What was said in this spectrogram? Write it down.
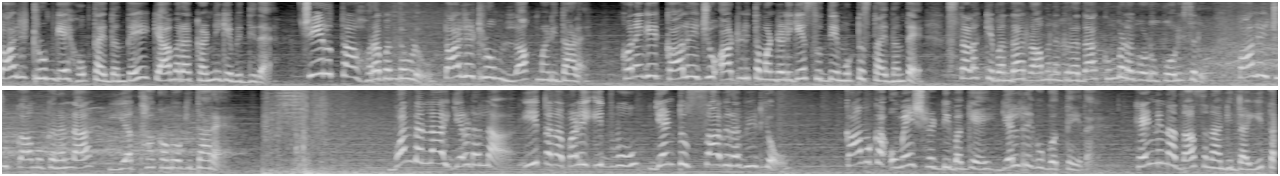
ಟಾಯ್ಲೆಟ್ ರೂಮ್ಗೆ ಹೋಗ್ತಾ ಇದ್ದಂತೆ ಕ್ಯಾಮರಾ ಕಣ್ಣಿಗೆ ಬಿದ್ದಿದೆ. ಚೀರುತ್ತಾ ಹೊರಬಂದವಳು ಟಾಯ್ಲೆಟ್ ರೂಮ್ ಲಾಕ್ ಮಾಡಿದ್ದಾಳೆ. ಕೊನೆಗೆ ಕಾಲೇಜು ಆಡಳಿತ ಮಂಡಳಿಗೆ ಸುದ್ದಿ ಮುಟ್ಟಿಸ್ತಾ ಇದ್ದಂತೆ ಸ್ಥಳಕ್ಕೆ ಬಂದ ರಾಮನಗರದ ಕುಂಬಳಗೋಡು ಪೊಲೀಸರು ಕಾಲೇಜು ಕಾಮುಕನನ್ನ ಎತ್ತಾಕೊಂಡು ಹೋಗಿದ್ದಾರೆ. ಒಂದಲ್ಲ, ಎರಡಲ್ಲ, ಈತನ ಬಳಿ ಇದ್ವು ಎಂಟು ಸಾವಿರ ವಿಡಿಯೋ. ಕಾಮುಕ ಉಮೇಶ್ ರೆಡ್ಡಿ ಬಗ್ಗೆ ಎಲ್ರಿಗೂ ಗೊತ್ತೇ ಇದೆ. ಹೆಣ್ಣಿನ ದಾಸನಾಗಿದ್ದ ಈತ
